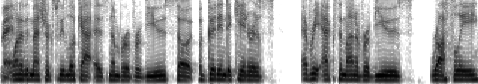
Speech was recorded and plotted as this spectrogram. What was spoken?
right. one of the metrics we look at is number of reviews. So a good indicator is every X amount of reviews roughly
